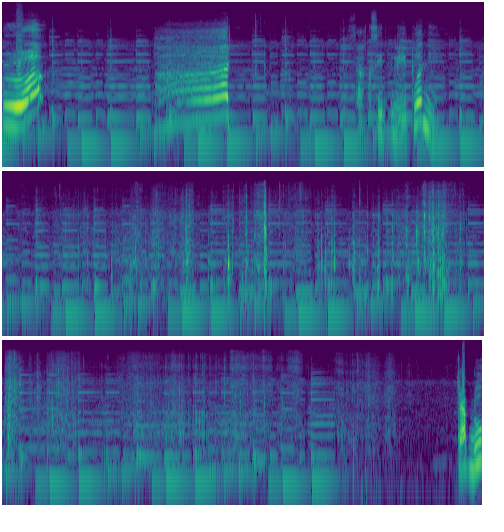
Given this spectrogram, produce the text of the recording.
เออปา ดศักดิ์สิทธิ์อีหลีตัวนี้จับดู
